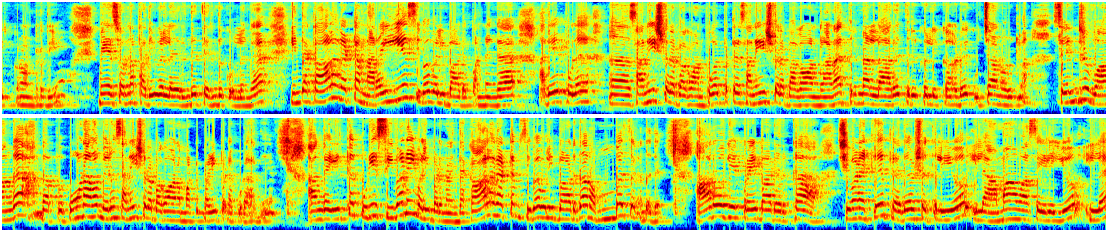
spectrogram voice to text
இருக்கணுன்றதையும் மே சொன்ன பதிவுகளில் இருந்து தெரிந்து கொள்ளுங்க. இந்த காலகட்டம் நிறைய சிவ வழிபாடு பண்ணுங்க. அதே போல் சனீஸ்வர பகவான் புகழ்பெற்ற சனீஸ்வர பகவான்களான திருநள்ளாறு திருக்கள்ளிக்காடு குச்சானூருக்கெல்லாம் சென்று வாங்க. அங்கே அப்போ போனாலும் வெறும் சனீஸ்வர பகவானை மட்டும் வழிபடக்கூடாது. அங்கே இருக்கக்கூடிய சிவனை வழிபடணும். இந்த காலகட்டம் சிவ வழிபாடு தான் ரொம்ப சிறந்தது. ஆரோக்கிய குறைபாடு இருக்கா? சிவனுக்கு பிரதோஷத்துலேயோ இல்லை அமாவாசையிலேயோ இல்லை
